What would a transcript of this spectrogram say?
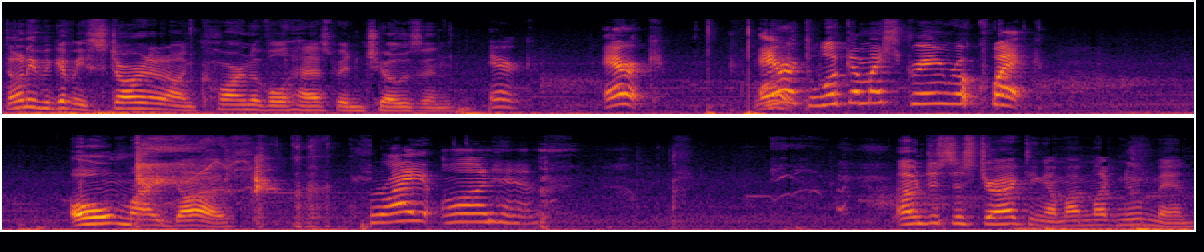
Don't even get me started on Carnival has been chosen. Eric. Eric. What? Eric, look at my screen real quick. Oh my gosh. Right on him. I'm just distracting him. I'm like Noob Man.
